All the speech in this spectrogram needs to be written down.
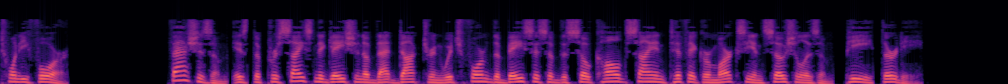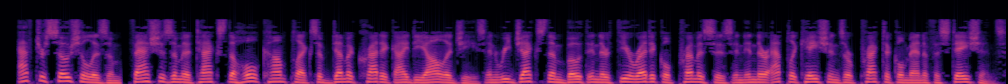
24, Fascism is the precise negation of that doctrine which formed the basis of the so-called scientific or Marxian socialism, p. 30. After socialism, fascism attacks the whole complex of democratic ideologies and rejects them both in their theoretical premises and in their applications or practical manifestations.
